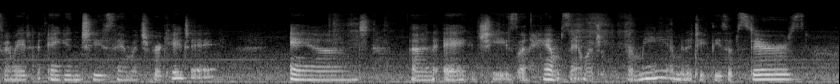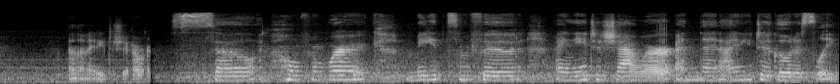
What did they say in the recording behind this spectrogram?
so I made an egg and cheese sandwich for KJ and an egg, cheese, and ham sandwich for me. I'm gonna take these upstairs and then I need to shower. So I'm home from work, made some food, I need to shower, and then I need to go to sleep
